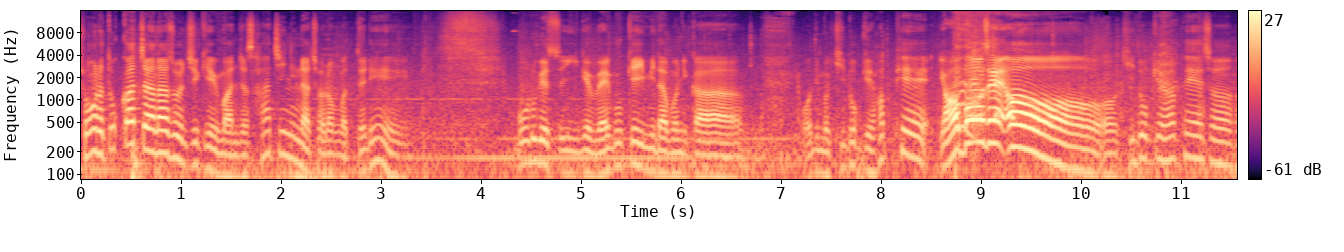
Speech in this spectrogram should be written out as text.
저거랑 똑같잖아 솔직히. 완전 사진이나 저런 것들이. 모르겠어. 이게 외국 게임이다 보니까 어디 뭐 기독교 협회 여보세요 어 기독교 협회에서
